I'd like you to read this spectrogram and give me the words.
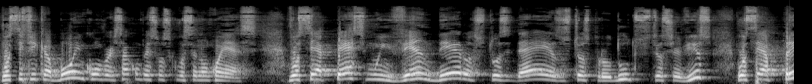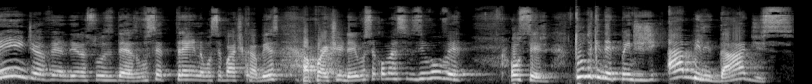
Você fica bom em conversar com pessoas que você não conhece. Você é péssimo em vender as suas ideias, os seus produtos, os seus serviços. Você aprende a vender as suas ideias. Você treina, você bate cabeça. A partir daí você começa a desenvolver. Ou seja, tudo que depende de habilidades,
